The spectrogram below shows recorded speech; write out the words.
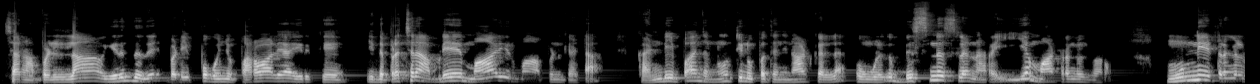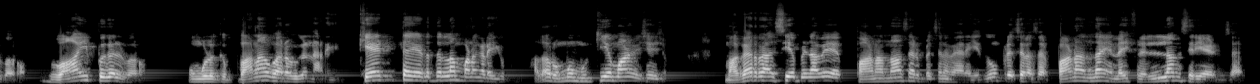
சார் அப்படிலாம் இருந்தது. பட் இப்போ கொஞ்சம் பரவாயில்லையா இருக்கு? இந்த பிரச்சனை அப்படியே மாறிடுமா அப்படின்னு கேட்டா கண்டிப்பா இந்த நூத்தி முப்பத்தஞ்சு நாட்கள்ல உங்களுக்கு பிஸ்னஸ்ல நிறைய மாற்றங்கள் வரும். முன்னேற்றங்கள் வரும். வாய்ப்புகள் வரும். உங்களுக்கு பண வரவுகள் நிறைய கேட்ட இடத்துலலாம் பணம் கிடைக்கும். அதான் ரொம்ப முக்கியமான விசேஷம். மகர ராசி அப்படின்னாவே பணம் தான் சார் பிரச்சனை. வேற எதுவும் பிரச்சனை சார். பணம் தான் என் லைஃப்ல எல்லாம் சரியாயிடும் சார்.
